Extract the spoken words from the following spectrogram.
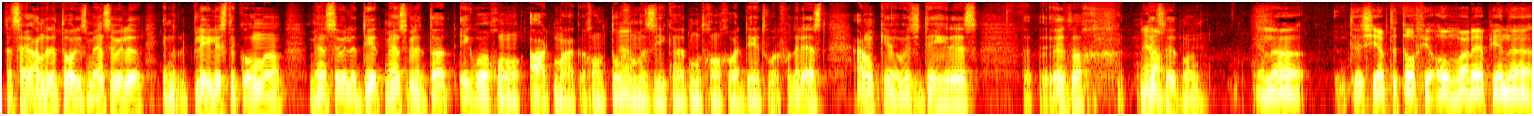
Dat zijn andere tories. Mensen willen in de playlisten komen. Mensen willen dit, mensen willen dat. Ik wil gewoon art maken. Gewoon toffe muziek. En dat moet gewoon gewaardeerd worden. Voor de rest, I don't care which day it is. Eh, Weet je toch? Ja. That's it, man. En, eh, dus je hebt het over je oom. Waar heb je een eh,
